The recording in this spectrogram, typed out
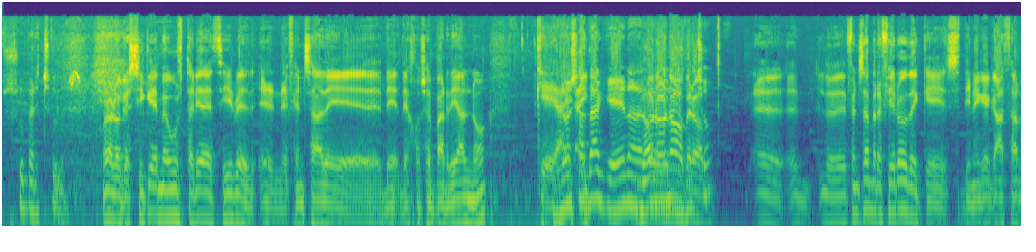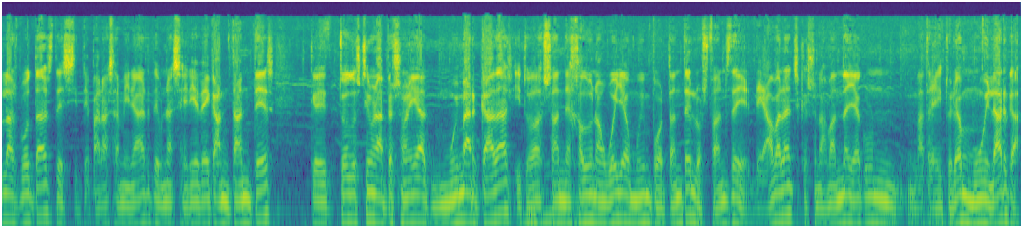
Súper chulos. Bueno, lo que sí que me gustaría decir en en defensa de, de- de José Pardial, ¿no? Que No es ataque, ¿eh? Nada de No, no, no, pero. Eh, eh, lo de defensa me refiero de que se tiene que calzar las botas de si te paras a mirar de una serie de cantantes que todos tienen una personalidad muy marcadas y todas han dejado una huella muy importante en los fans de, de Avalanche, que es una banda ya con una trayectoria muy larga.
